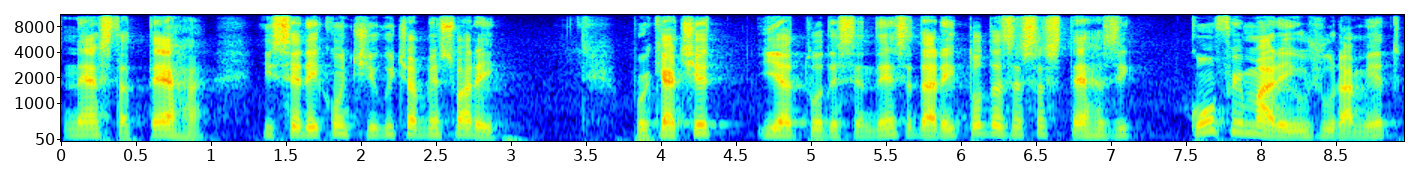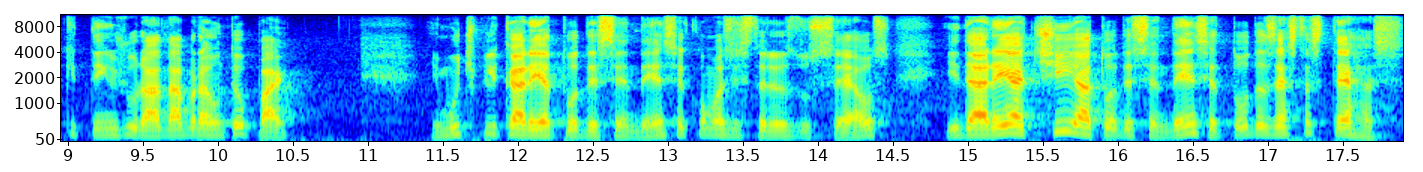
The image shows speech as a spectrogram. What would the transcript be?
nesta terra e serei contigo e te abençoarei. Porque a ti e à tua descendência darei todas essas terras e confirmarei o juramento que tenho jurado a Abraão teu pai. E multiplicarei a tua descendência como as estrelas dos céus, e darei a ti e à tua descendência todas estas terras.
